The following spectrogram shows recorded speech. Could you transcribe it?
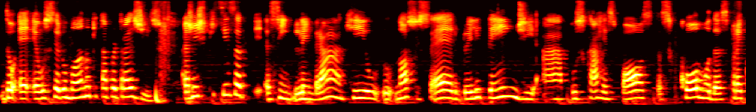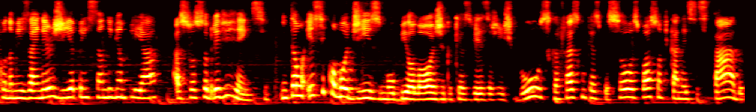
Então, é, é o ser humano que está por trás disso. A gente precisa, assim, lembrar que o, o nosso cérebro, ele tende a buscar respostas cômodas para economizar energia, pensando em ampliar a sua sobrevivência. Então, esse comodismo biológico que às vezes a gente busca faz com que as pessoas possam ficar nesse estado,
